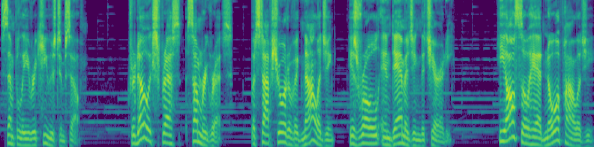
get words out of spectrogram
simply recused himself. Trudeau expressed some regrets, but stopped short of acknowledging his role in damaging the charity. He also had no apology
